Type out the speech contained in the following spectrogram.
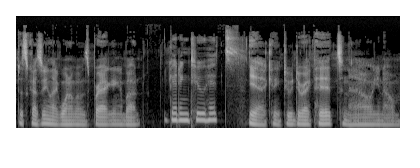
discussing, like, one of them is bragging about, Getting two hits. yeah, getting two direct hits and how, you know,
